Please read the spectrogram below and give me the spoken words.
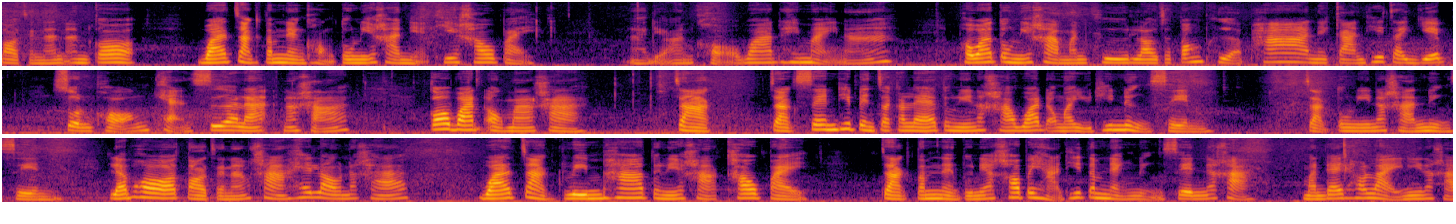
ต่อจากนั้นอันก็วัดจากตำแหน่งของตรงนี้ค่ะเนี่ยที่เข้าไปเดี๋ยวอันขอวาดให้ใหม่นะ เพราะว่าตรงนี้ค่ะมันคือเราจะต้องเผื่อผ้าในการที่จะเย็บส่วนของแขนเสื้อแล้วนะคะ ก็วัดออกมาค่ะ จาก จากเส้นที่เป็นจักรแล้ตรงนี้นะคะ วัดออกมาอยู่ที่ 1 เซนจากตรงนี้นะคะ 1 เซนแล้วพอต่อจากนั้นค่ะให้เรานะคะ วัดจากริมผ้าตรงนี้ค่ะ เข้าไปจากตำแหน่งตรงนี้เข้าไปหาที่ตำแหน่ง 1 เซนนะคะมันได้เท่าไหร่นี่นะคะ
